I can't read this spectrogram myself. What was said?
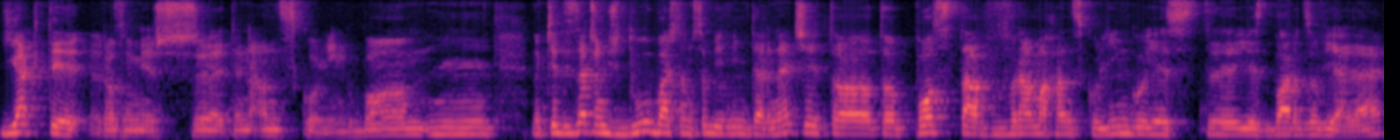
jak ty rozumiesz ten unschooling? Bo mm, no, kiedy zacząć dłubać tam sobie w internecie, to, to postaw w ramach unschoolingu jest, jest bardzo wiele.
